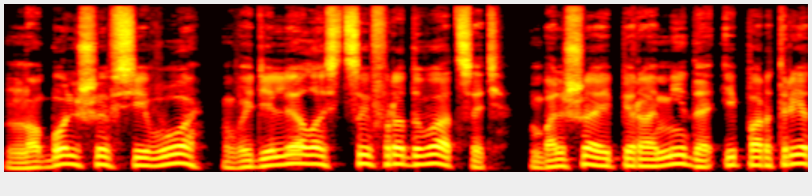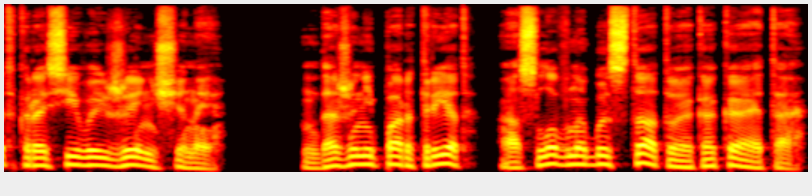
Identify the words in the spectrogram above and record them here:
Но больше всего выделялась цифра 20, большая пирамида и портрет красивой женщины. Даже не портрет, а словно бы статуя какая-то,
